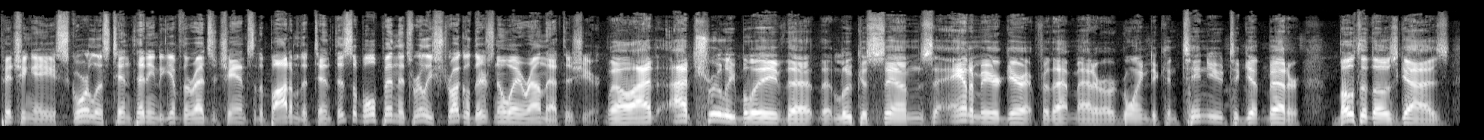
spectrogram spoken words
pitching a scoreless 10th inning to give the Reds a chance at the bottom of the 10th? This is a bullpen that's really struggled. There's no way around that this year. Well, I, I truly believe that, that Lucas Sims and Amir Garrett, for that matter, are going to continue to get better. Both of those guys –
